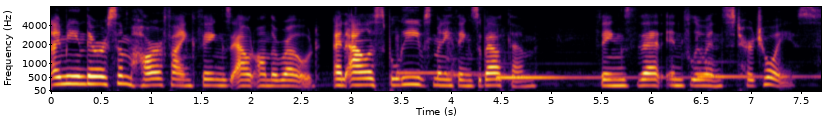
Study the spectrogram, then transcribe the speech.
I mean, there are some horrifying things out on the road, and Alice believes many things about them, things that influenced her choice.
